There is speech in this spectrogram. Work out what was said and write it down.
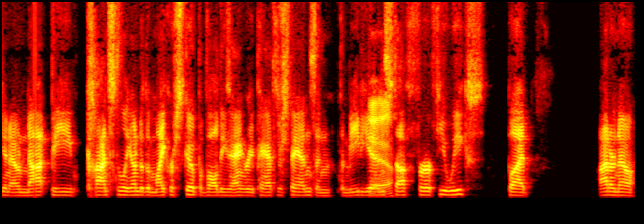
you know, not be constantly under the microscope of all these angry Panthers fans and the media and stuff for a few weeks. But I don't know.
